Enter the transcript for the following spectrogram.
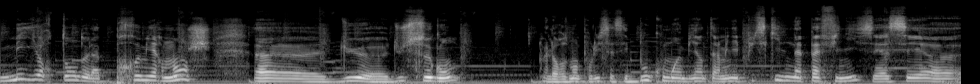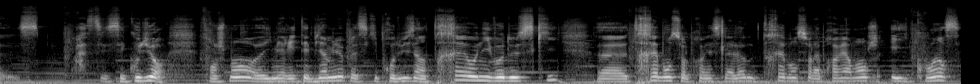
meilleur temps de la première première manche euh, du, euh, du second. Malheureusement pour lui, ça s'est beaucoup moins bien terminé puisqu'il n'a pas fini. C'est assez. Euh, c'est coup dur. Franchement, il méritait bien mieux parce qu'il produisait un très haut niveau de ski, très bon sur le premier slalom, très bon sur la première manche et il coince.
